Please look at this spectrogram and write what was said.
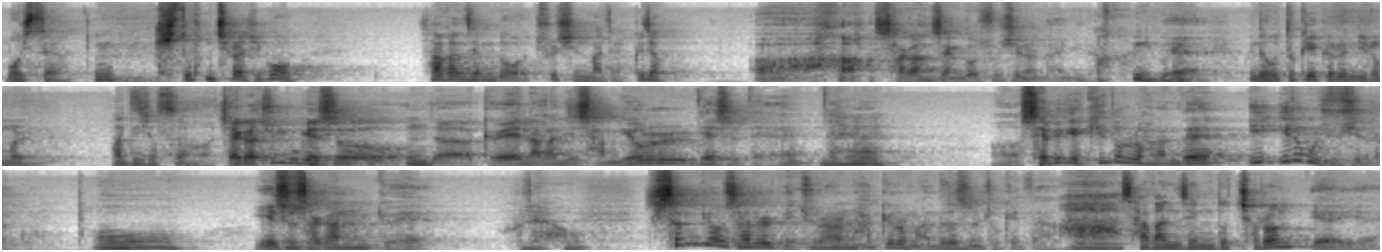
멋있어요. 지금 키도 훔칠하시고 사관생도 출신 맞아요. 그죠? 아, 사관생도 출신은 아닙니다. 아니고요. 예. 근데 어떻게 그런 이름을 받으셨어요? 어, 제가 중국에서 음. 이제 교회 나간 지 3개월 됐을 때 네. 어, 새벽에 기도를 하는데 이 이름을 주시더라고. 오 예수사관 교회. 그래요? 선교사를 배출하는 학교를 만들었으면 좋겠다. 아 사관생도처럼 예, 예.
